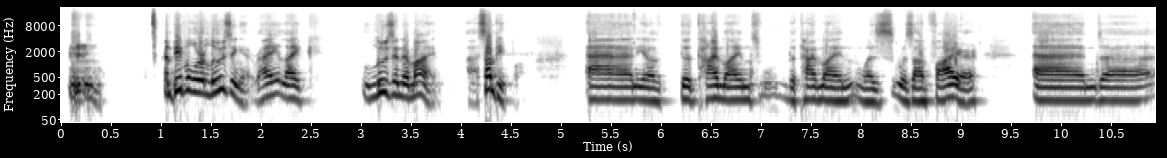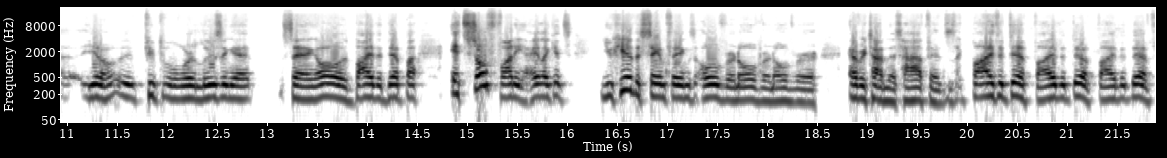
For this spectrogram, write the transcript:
and people were losing it, right? Like losing their mind. Uh, some people, and you know the timelines. The timeline was was on fire, and uh, you know people were losing it, saying, "Oh, buy the dip." Buy. It's so funny. I like it's you hear the same things over and over and over every time this happens. It's like buy the dip, buy the dip, buy the dip.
